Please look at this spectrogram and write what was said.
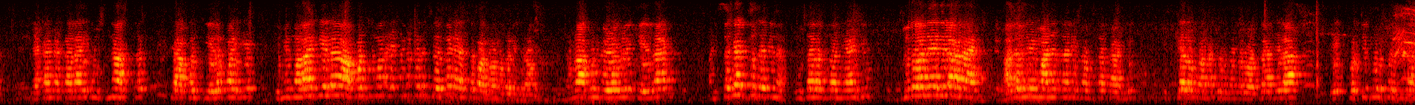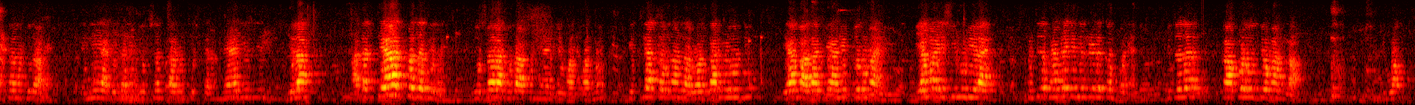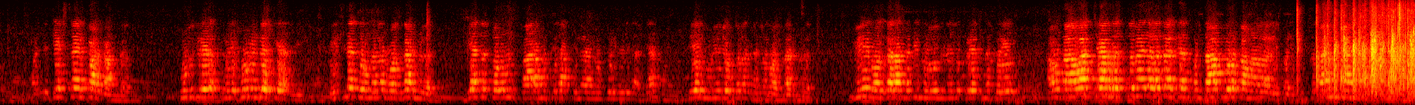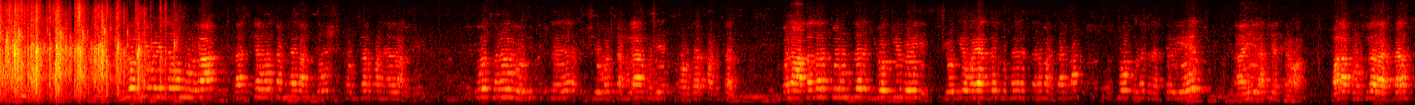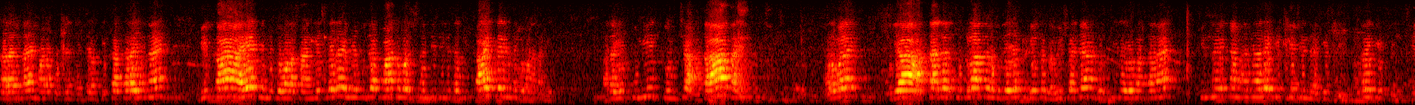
एकामेकाला एक उष्ण असतं ते आपण केलं पाहिजे. तुम्ही मला केलं आपण तुम्हाला एकामेकाला सहकार्य असतं बांधवांना वगैरे म्हणून आपण वेळोवेळी केलं आहे. आणि तशाच पद्धतीनं उसाला सुद्धा न्याय देऊ. दुसरा न्याय दिला नाही? आदरणीय मान्यताने संस्था काढली. इतक्या लोकांना तरुणांना रोजगार दिला. एक प्रतिकूल परिस्थिती असताना सुद्धा त्यांनी या ठिकाणी नुकसान काढून शेतकऱ्यांना न्याय दिला. आता त्याच पद्धतीने दुसऱ्याला सुद्धा आपण न्याय देऊ माध्यमातून तिथल्या तरुणांना रोजगार मिळवून देऊ. या भागाचे अनेक तरुण आहेत. एम आय डी सी मुलीला आहे पण तिथं फॅब्रिकेशन रिलेटेड कंपनी आहे तिथं जर कापड उद्योग आणला किंवा म्हणजे टेक्सटाईल पार्क आणलं फूड ग्रेड म्हणजे फूड इंडस्ट्री आणली इथल्या तरुणांना रोजगार मिळत नाही. जे आता तरुण बारामतीला पुण्याला नोकरी मिळत असतात ते मुली लोकांना त्यांना रोजगार मिळत मी रोजगारासाठी मिळवून देण्याचे प्रयत्न करेल. अहो गावात चार रस्ते नाही झालं चालतात पण दहा पोरं कामाला लागली पाहिजे. काय म्हणणं आहे? योग्य वेळी जेव्हा मुलगा रस्त्यावर चांगला लागतो संसार पाण्याला लागतो. तो सरळ व्यवस्थित शेवट चांगला म्हणजे संसार पाणी चालतो. पण आता जर तरुण जर योग्य वेळी योग्य वयात जर कुठे रस्त्याला भरकटला तर तो परत रस्त्यावर येत नाही लक्षात ठेवा. मला कुठलं राजकारण करायचं नाही मला कुठल्या नेत्यावर टीका करायची नाही मी काय आहे ते मी तुम्हाला सांगितलेलं आहे. मी उद्या पाच वर्ष संधी दिली तर मी काय करेन मी तुम्हाला सांगितलं. आता हे तुम्ही तुमच्या हातात आहे. बरोबर आहे? उद्या आता जर चुकला तर उद्याच्या पिढीचं भविष्याच्या दृष्टीने हे मतदान आहे. चिन्ह एक चांगलं मिळाले किटली चिन्ह किती काय किती किटली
